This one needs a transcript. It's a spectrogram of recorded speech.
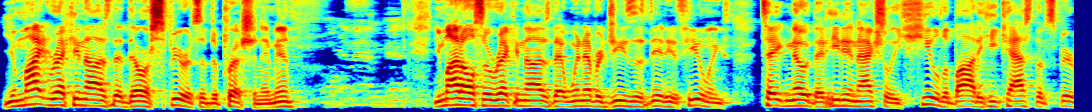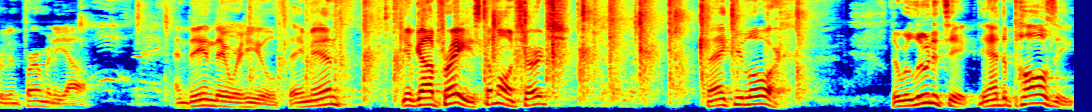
you might recognize that there are spirits of depression. Amen? Amen. You might also recognize that whenever Jesus did his healings, take note that he didn't actually heal the body, he cast the spirit of infirmity out. And then they were healed. Amen? Give God praise. Come on, church. Thank you, Lord. They were lunatic, they had the palsy,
